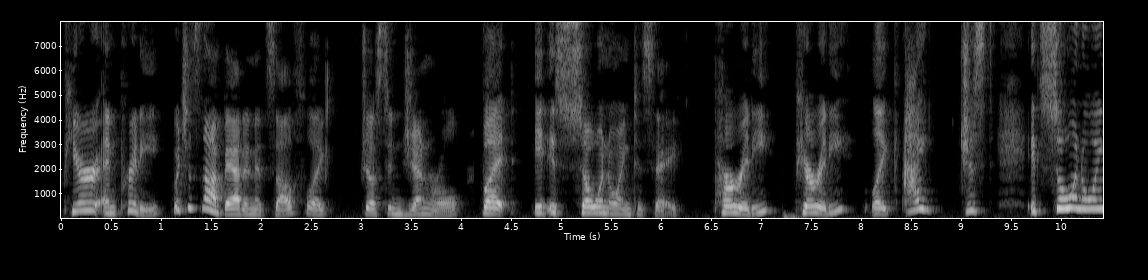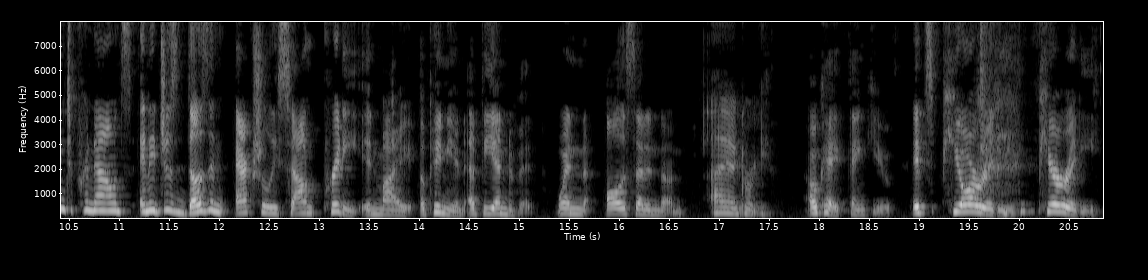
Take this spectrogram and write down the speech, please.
pure and pretty, which is not bad in itself, like just in general, but it is so annoying to say purity, purity. Like, I just, it's so annoying to pronounce, and it just doesn't actually sound pretty, in my opinion, at the end of it, when all is said and done. I agree. Okay, thank you. It's purity, purity,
